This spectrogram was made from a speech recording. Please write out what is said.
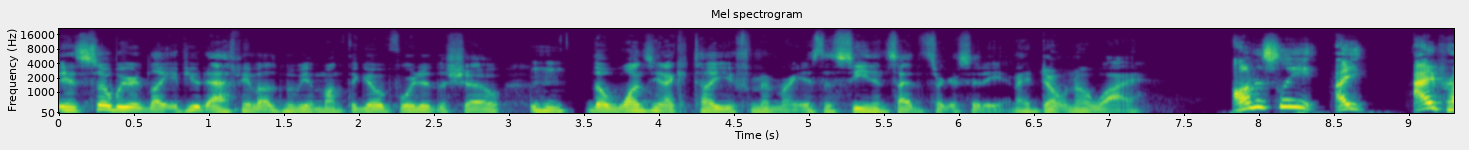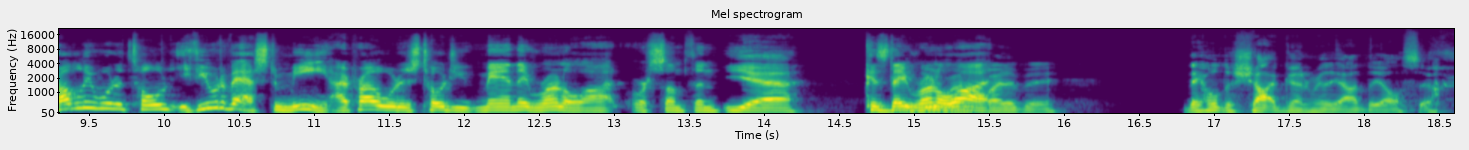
It's so weird. Like if you'd asked me about this movie a month ago before we did the show, Mhm. the one scene I could tell you from memory is the scene inside the Circuit City, and I don't know why. Honestly, I I probably would have told if you would have asked me, I probably would have told you, man, they run a lot or something Yeah, because they do run a lot. quite a bit. They hold a shotgun really oddly, also.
